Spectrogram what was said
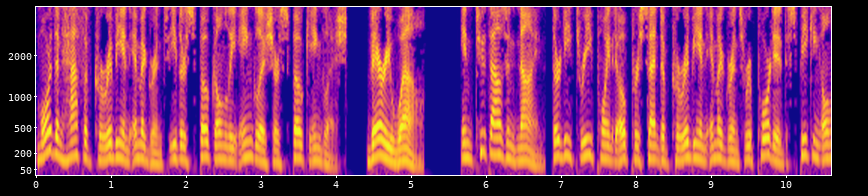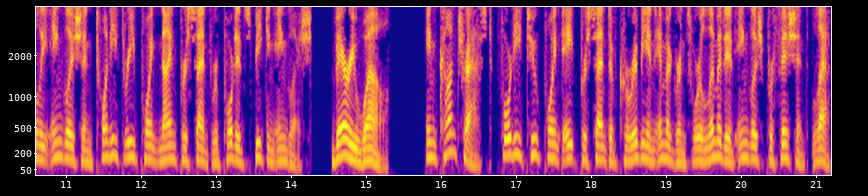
More than half of Caribbean immigrants either spoke only English or spoke English very well. In 2009, 33.0% of Caribbean immigrants reported speaking only English and 23.9% reported speaking English very well. In contrast, 42.8% of Caribbean immigrants were limited English proficient (LEP),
